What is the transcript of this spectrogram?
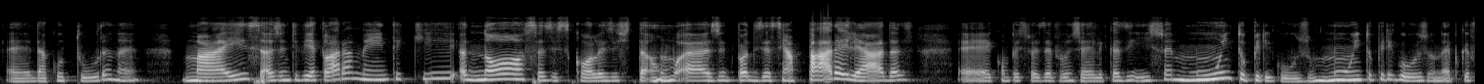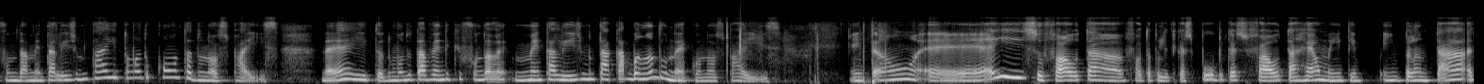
é, da Cultura, né, mas a gente via claramente que nossas escolas estão, a gente pode dizer assim, aparelhadas é, com pessoas evangélicas, e isso é muito perigoso, muito perigoso, né? Porque o fundamentalismo está aí tomando conta do nosso país, né? E todo mundo está vendo que o fundamentalismo está acabando né, com o nosso país. Então, é, é, isso, falta, falta políticas públicas, falta realmente implantar,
